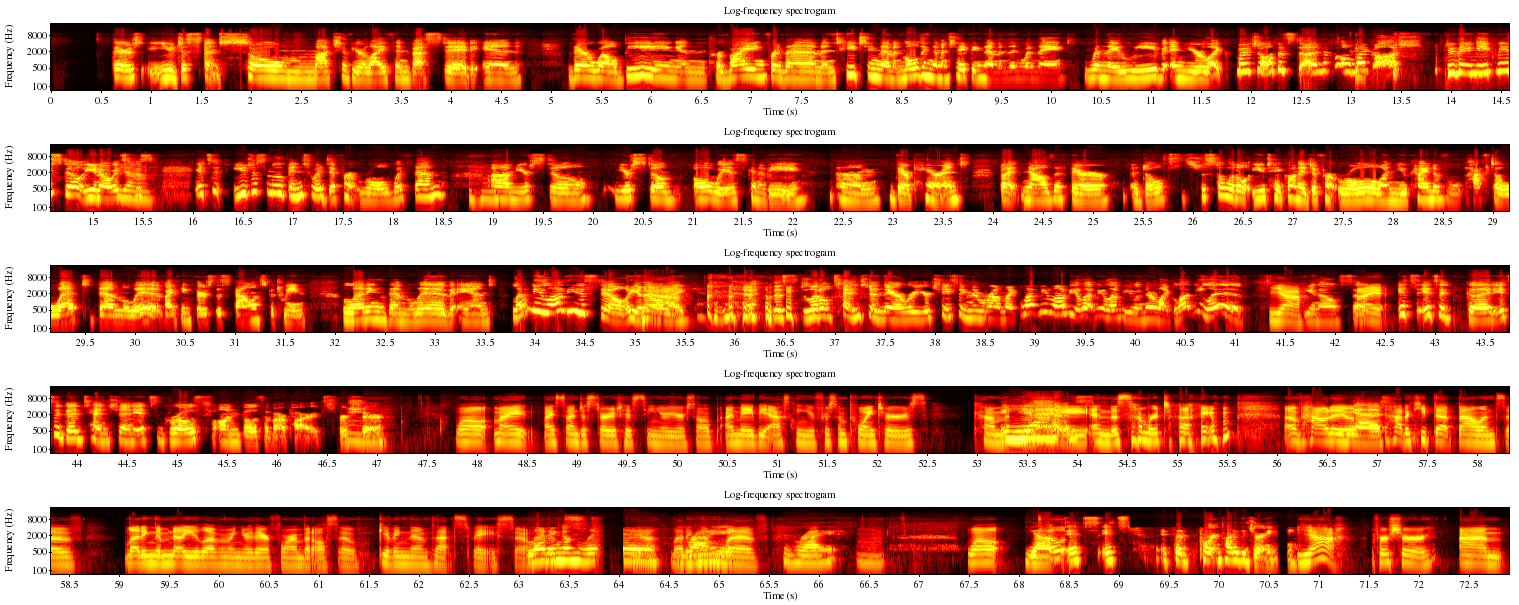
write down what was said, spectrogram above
there's you just spent so much of your life invested in their well-being and providing for them and teaching them and molding them and shaping them. And then when they when they leave and you're like my job is done. Oh my gosh. Do they need me still? You know it's yeah. just it's you just move into a different role with them. Mm-hmm. um, you're still you're still always going to be um, their parent. But now that they're adults, it's just a little, you take on a different role and you kind of have to let them live. I think there's this balance between letting them live and let me love you still, you know, yeah. like this little tension there where you're chasing them around, like, let me love you, let me love you. And they're like, let me live. Yeah. You know, so I, it's, it's a good, it's a good tension. It's growth on both of our parts for mm. sure. Well, my my son just started his senior year, so I may be asking you for some pointers come yes. May and the summertime of how to yes. how to keep that balance of letting them know you love them and you're there for them, but also giving them that space. So letting them live. Yeah, letting right. them live. Right. Mm. Well, yeah, tell, it's it's it's an important part of the journey. Yeah, for sure. Um,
